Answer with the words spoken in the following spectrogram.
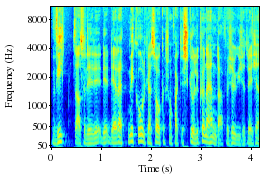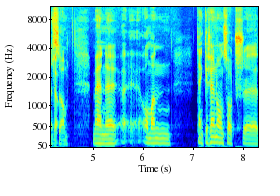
vitt. Alltså det, det, det, är rätt mycket olika saker som faktiskt skulle kunna hända för 2023 känns det ja. som. Men eh, om man tänker sig någon sorts eh,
